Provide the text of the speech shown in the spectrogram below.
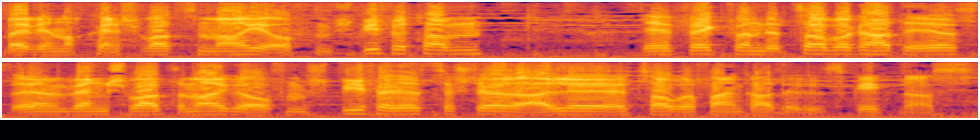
Weil wir noch keinen schwarzen Mario auf dem Spielfeld haben. Der Effekt von der Zauberkarte ist, äh, wenn ein schwarzer Mario auf dem Spielfeld ist, zerstöre alle Zauberfallenkarte des Gegners.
